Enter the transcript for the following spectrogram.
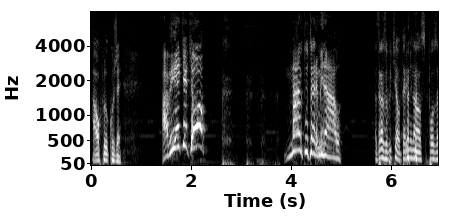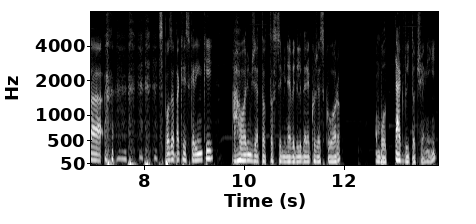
A o chvíľku, že a viete čo? Mám tu terminál! A zrazu vyťahol terminál spoza, spoza takej skrinky a hovorím, že to, to ste mi nevedeli dať akože skôr. On bol tak vytočený,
